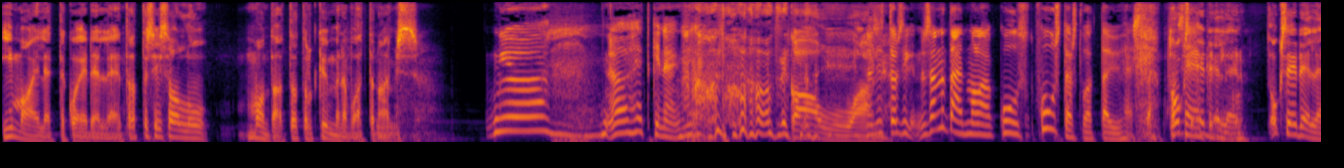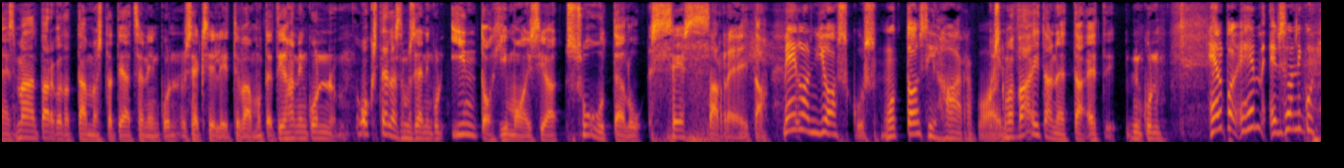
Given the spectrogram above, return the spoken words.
Imailetteko edelleen? Te olette siis ollut monta, te ollut kymmenen vuotta naimisissa. Joo, no, hetkinen, kauan? Kauan. No siis tosi, no sanotaan, että me ollaan kuus, 16 vuutta yhdessä. Onko se edelleen, onko se edelleen, mä en tarkoita tämmöistä, tiedätkö, niin kuin seksiin liittyvää, mutta et ihan niin kuin, onko teillä semmoisia niin kuin intohimoisia suutelusessareita? Meillä on joskus, mutta tosi harvoin. Koska mä väitän, että, että niin kuin, Helpo, hem, se on niin kuin,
